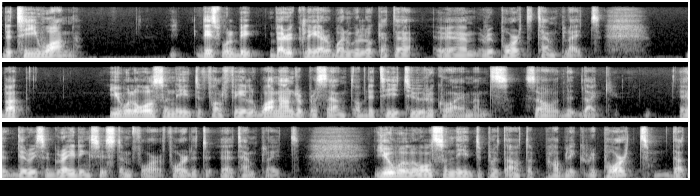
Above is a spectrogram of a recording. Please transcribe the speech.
the T1 this will be very clear when we look at the um, report template. But you will also need to fulfill 100% of the T2 requirements. So the, like uh, there is a grading system for, for the uh, template. You will also need to put out a public report. That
